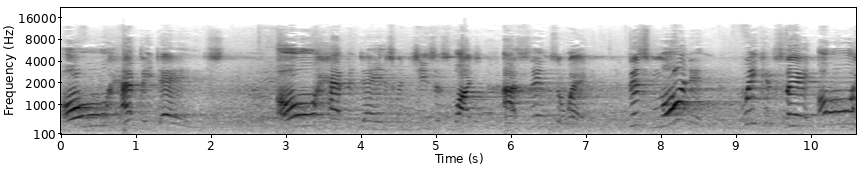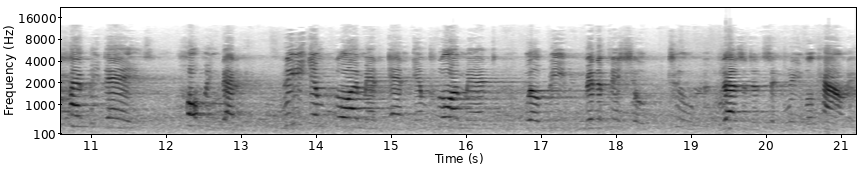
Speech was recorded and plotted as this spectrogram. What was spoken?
Oh Happy Days. Oh happy days when Jesus washed our sins away. This morning, we can say, oh happy days, hoping that re-employment and employment will be beneficial to residents in Greenville County.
